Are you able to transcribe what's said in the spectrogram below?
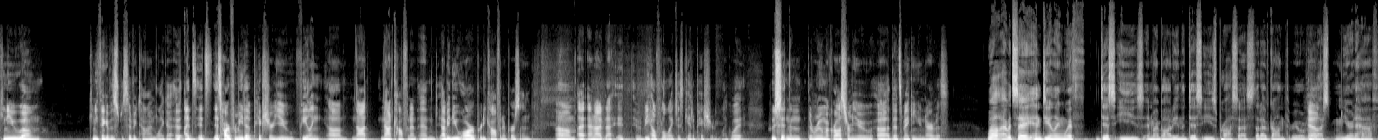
Can you um, can you think of a specific time? Like, I, I, it's it's hard for me to picture you feeling um, not not confident, and I mean, you are a pretty confident person, um, and I, I it, it would be helpful to like just get a picture, like what who's sitting in the room across from you uh, that's making you nervous. Well, I would say in dealing with dis-ease in my body and the dis-ease process that I've gone through over yeah. the last year and a half,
